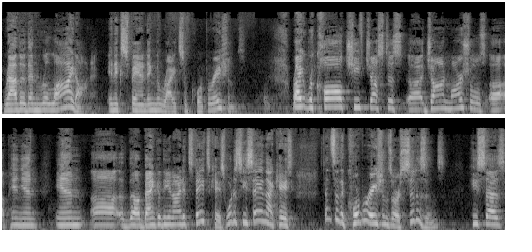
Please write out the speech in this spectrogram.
rather than relied on it in expanding the rights of corporations. Right? Recall Chief Justice uh, John Marshall's uh, opinion in uh, the Bank of the United States case. What does he say in that case? Doesn't say that corporations are citizens. He says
